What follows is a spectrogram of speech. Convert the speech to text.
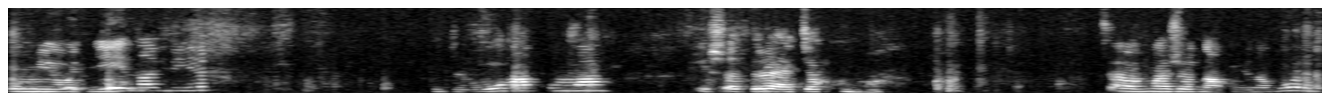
Кумі одній набір, друга кума. І ще третя кума. Це майже однакові набори,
